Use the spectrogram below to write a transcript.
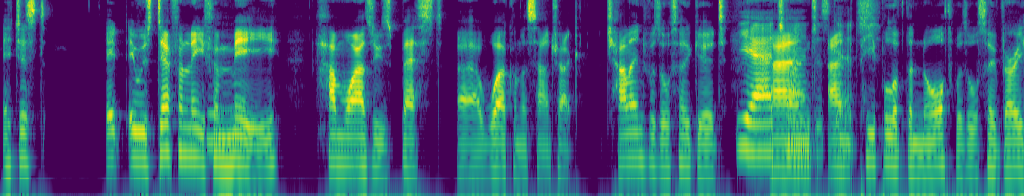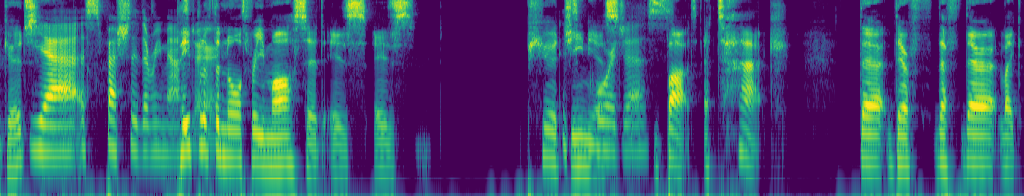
it just it, it was definitely for me Hamauzu's best uh, work on the soundtrack challenge was also good. Yeah and, challenge is and good. People of the north was also very good. Yeah especially the remaster people of the north remastered is is pure It's genius. gorgeous. But attack they're they're they're, they're like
